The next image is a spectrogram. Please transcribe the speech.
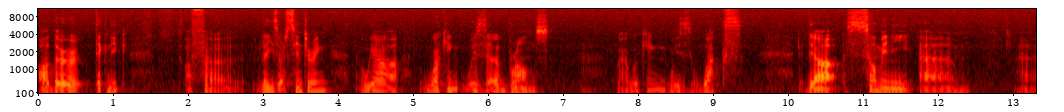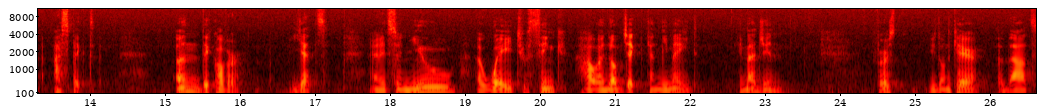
other technique of uh, laser sintering. We are working with uh, bronze. We are working with wax. There are so many um, uh, aspects undiscovered yet. And it's a new a way to think how an object can be made. Imagine, first, you don't care about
